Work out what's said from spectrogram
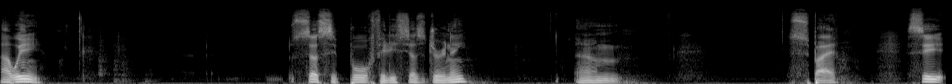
Ah oui. ça, c'est pour Felicia's Journey. Euh, super. C'est.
